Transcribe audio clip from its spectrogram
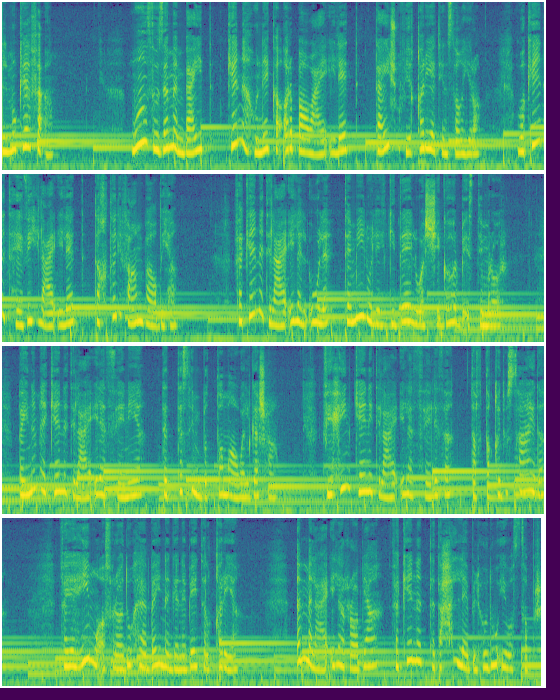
المكافأة. منذ زمن بعيد كان هناك أربع عائلات تعيش في قرية صغيرة وكانت هذه العائلات تختلف عن بعضها. فكانت العائلة الأولى تميل للجدال والشجار باستمرار بينما كانت العائلة الثانية تتسم بالطمع والجشع. في حين كانت العائلة الثالثة تفتقد السعادة فيهيم أفرادها بين جنبات القرية. أما العائلة الرابعة فكانت تتحلى بالهدوء والصبر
